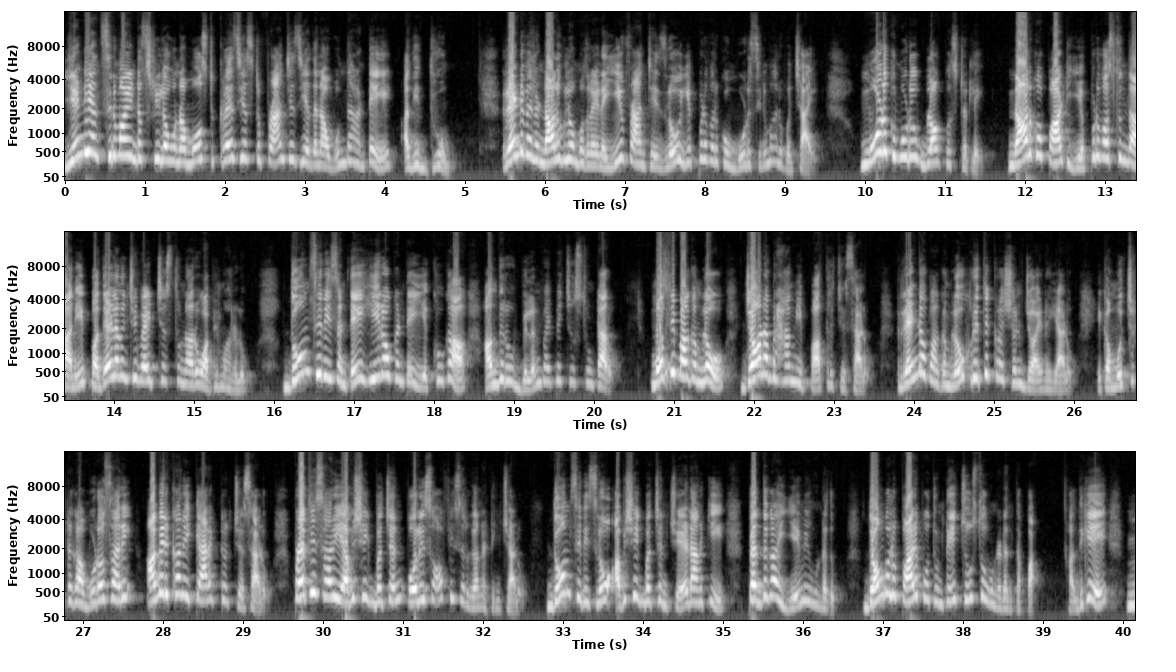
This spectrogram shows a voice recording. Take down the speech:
Indian cinema ఇండస్ట్రీలో ఉన్న most craziest franchise ఏదైనా ఉందా అంటే అది ధూమ్. రెండు వేల నాలుగులో మొదలైన ఈ ఫ్రాంచైజీలో ఇప్పటి వరకు మూడు సినిమాలు వచ్చాయి. మూడుకు మూడు బ్లాక్ బస్టర్లే నాలుగో పార్ట్ ఎప్పుడు వస్తుందా అని పదేళ్ళ నుంచి వెయిట్ చేస్తున్నారు అభిమానులు. ధూమ్ సిరీస్ అంటే హీరో కంటే ఎక్కువగా అందరూ విలన్ వైపే చూస్తుంటారు. మొదటి భాగంలో జాన్ అబ్రహాం ఈ పాత్ర చేశాడు. రెండో భాగంలో హృతిక్ రోషన్ జాయిన్ అయ్యాడు. ఇక ముచ్చటగా మూడోసారి అమెరికాని క్యారెక్టర్ చేశాడు. ప్రతిసారి అభిషేక్ బచ్చన్ పోలీస్ ఆఫీసర్గా నటించాడు. ధోమ్ సిరీస్లో అభిషేక్ బచ్చన్ చేయడానికి పెద్దగా ఏమీ ఉండదు. దొంగలు పారిపోతుంటే చూస్తూ ఉండడం తప్ప. అందుకే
